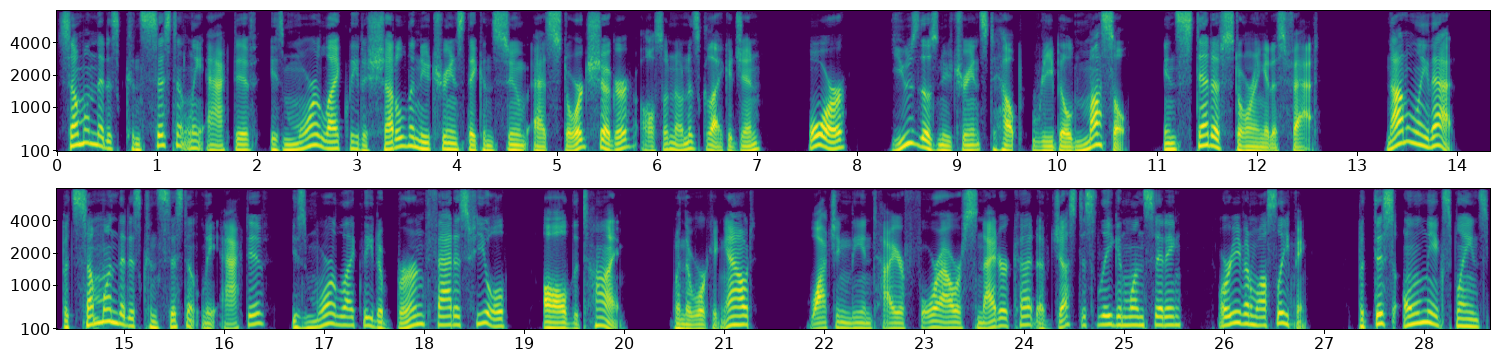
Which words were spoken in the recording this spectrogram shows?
Someone that is consistently active is more likely to shuttle the nutrients they consume as stored sugar, also known as glycogen, or use those nutrients to help rebuild muscle instead of storing it as fat. Not only that, but someone that is consistently active is more likely to burn fat as fuel all the time when they're working out, watching the entire four hour Snyder cut of Justice League in one sitting, or even while sleeping. But this only explains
